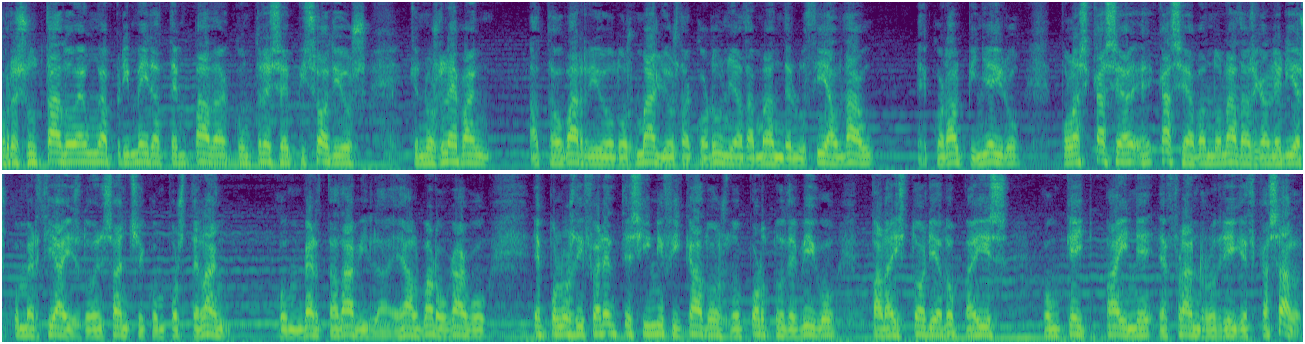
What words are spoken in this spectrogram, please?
O resultado é unha primeira tempada con tres episodios que nos levan ata o barrio dos Mallos da Coruña da man de Lucía Aldao e Coral Piñeiro polas case, case abandonadas galerías comerciais do ensanche Compostelán con Berta Dávila e Álvaro Gago e polos diferentes significados do Porto de Vigo para a historia do país con Kate Paine e Fran Rodríguez Casal.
